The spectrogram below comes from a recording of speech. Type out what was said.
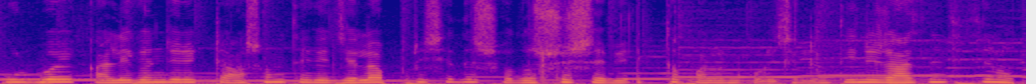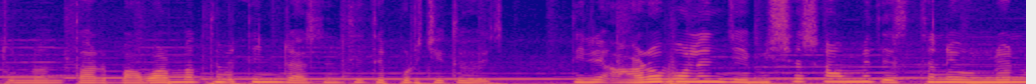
পূর্বে কালীগঞ্জের একটি আসন থেকে জেলা পরিষদের সদস্য হিসেবে দায়িত্ব পালন করেছিলেন। তিনি রাজনীতিতে নতুন নন, তার বাবার মাধ্যমে তিনি রাজনীতিতে পরিচিত হয়েছেন। তিনি আরও বলেন যে, মিসেস আহমেদ স্থানীয় উন্নয়ন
